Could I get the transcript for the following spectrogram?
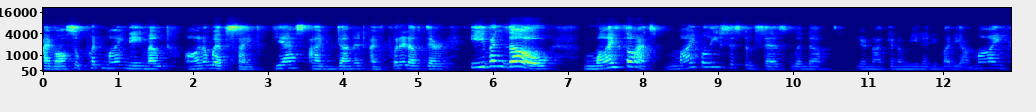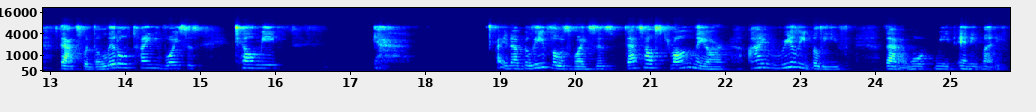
I've also put my name out on a website. Yes, I've done it. I've put it out there, even though my thoughts, my belief system says, Linda, you're not going to meet anybody online. That's what the little tiny voices tell me and I believe those voices. That's how strong they are. I really believe that I won't meet anybody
